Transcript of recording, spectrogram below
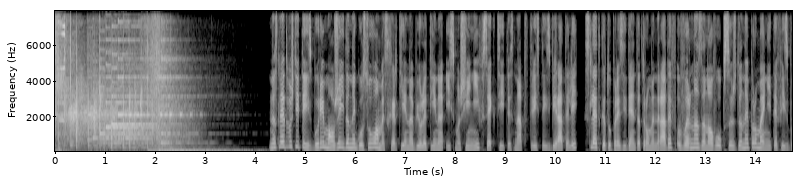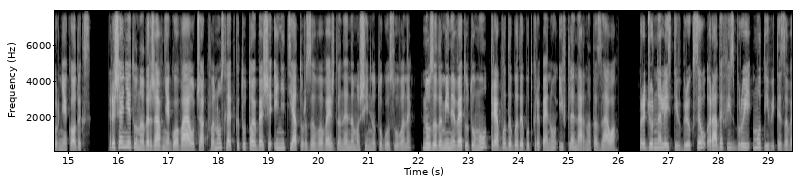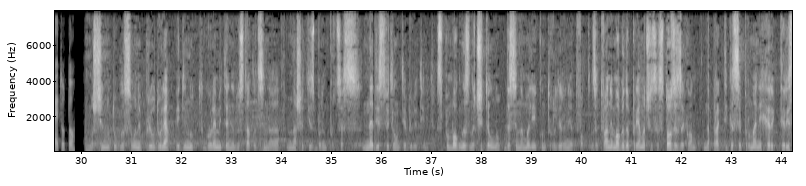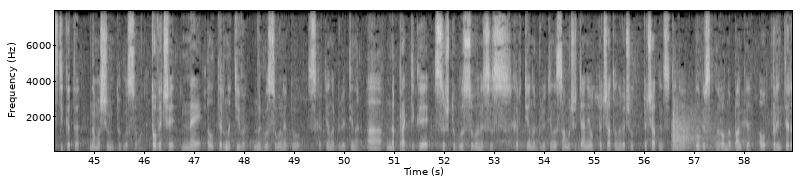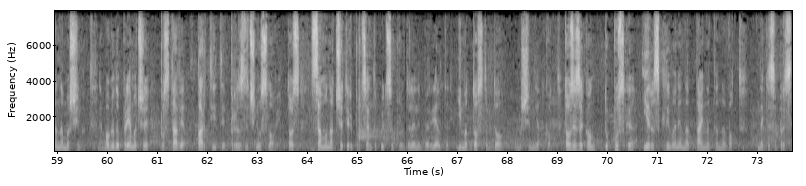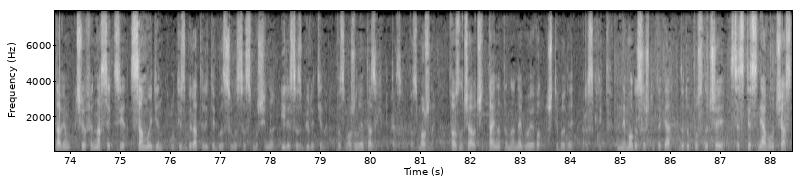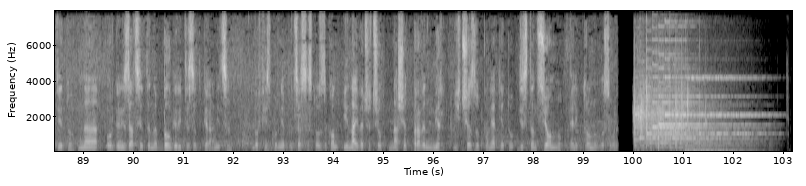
На следващите избори може и да не гласуваме с хартиена бюлетина и с машини в секциите с над 300 избиратели, след като президентът Румен Радев върна за ново обсъждане промените в изборния кодекс. Решението на държавния глава е очаквано след като той беше инициатор за въвеждане на машинното гласуване. Но за да мине ветото му, трябва да бъде подкрепено и в пленарната зала. Пред журналисти в Брюксел Радев изброи мотивите за ветото. Машинното гласуване преодоля един от големите недостатъци на нашия изборен процес. Недействителните бюлетини. Спомогна значително да се намали и контролираният вод. Затова не мога да приема, че с този закон на практика се променя характеристиката на машинното гласуване. То вече не е альтернатива на гласуването с хартияна бюлетина, а на практика е също гласуване с хартияна бюлетина, само че тя не е отпечатана вече от печатницата на Българската народна банка, а от принтера на машината. Не мога да приема, че поставя партиите при различни условия. Тоест, само над 4%, които са преодолели бариерата, имат достъп до машинният код. Този закон допуска и разкриване на тайната на вод. Нека се представим, че в една секция само един от избирателите гласува с машина или с бюлетина. Възможно ли е тази хипотеза? Възможно е. Това означава, че тайната на неговия вод ще бъде разкрита. Не мога също така да допусна, че се стеснява участието на Организацията на българите зад граница в изборния процес с този закон и най-вече, че от нашият правен мир изчезва понятието дистанционно електронно гласуване.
